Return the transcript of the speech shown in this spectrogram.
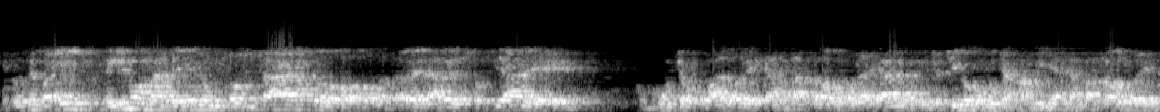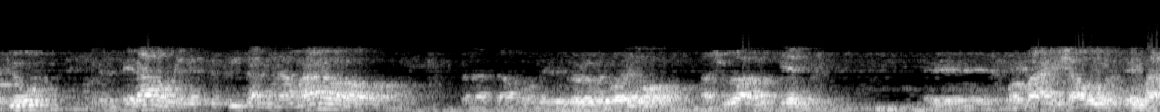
Entonces por ahí seguimos manteniendo un contacto a través de las redes sociales con muchos jugadores que han pasado por acá, con muchos chicos, con muchas familias que han pasado por el club. Nos enteramos que necesitan una mano, tratamos de lo que podemos ayudarlos siempre eh, por más que ya hoy no esté más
